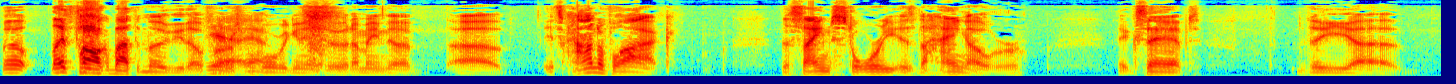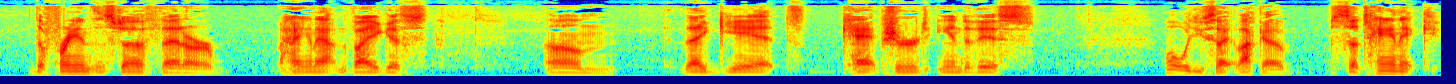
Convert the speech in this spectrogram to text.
Well, let's talk about the movie though Yeah, first yeah. before we get into it. I mean, uh, uh, it's kind of like the same story as The Hangover, except the uh, the friends and stuff that are hanging out in Vegas, um, they get captured into this. What would you say? Like a satanic,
